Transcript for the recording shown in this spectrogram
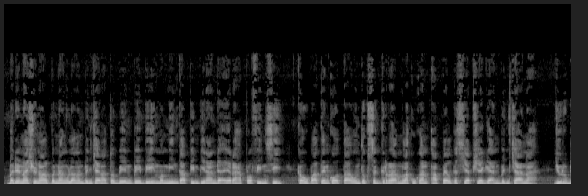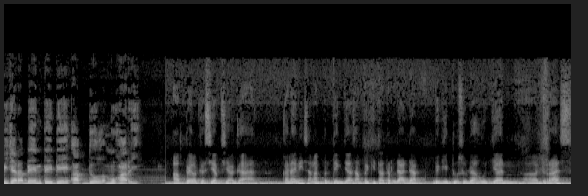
Badan Nasional Penanggulangan Bencana atau BNPB meminta pimpinan daerah provinsi, kabupaten kota untuk segera melakukan apel kesiapsiagaan bencana. Juru bicara BNPB Abdul Muhari apel kesiapsiagaan. Karena ini sangat penting, jangan sampai kita terdadak. Begitu sudah hujan uh, deras,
